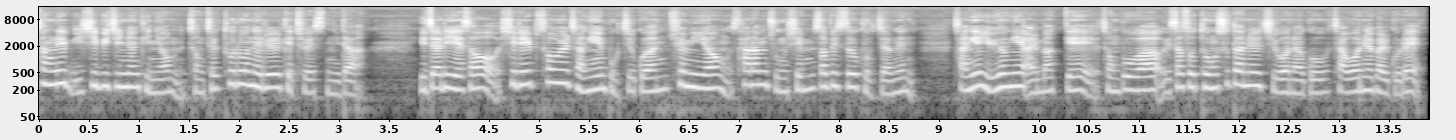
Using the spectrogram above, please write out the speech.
창립 22주년 기념 정책 토론회를 개최했습니다. 이 자리에서 시립 서울장애인 복지관 최미영 사람 중심 서비스 국장은 장애 유형에 알맞게 정보와 의사소통 수단을 지원하고 자원을 발굴해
